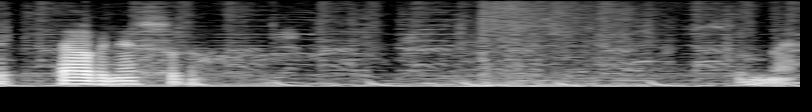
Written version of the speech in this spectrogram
Reddit abi ne under attack.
